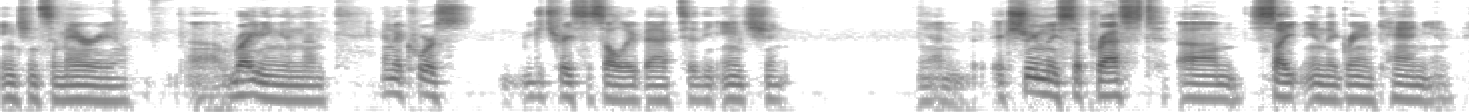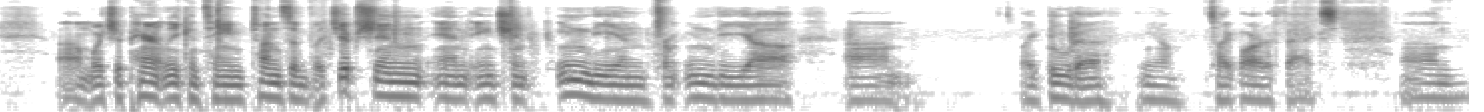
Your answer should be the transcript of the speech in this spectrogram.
ancient Sumeria uh, writing in them. And of course you could trace this all the way back to the ancient and extremely suppressed um, site in the Grand Canyon, um, which apparently contained tons of Egyptian and ancient Indian from India, um, like Buddha, you know, type artifacts. Um,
